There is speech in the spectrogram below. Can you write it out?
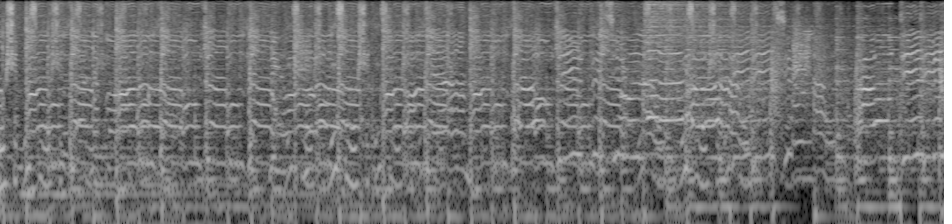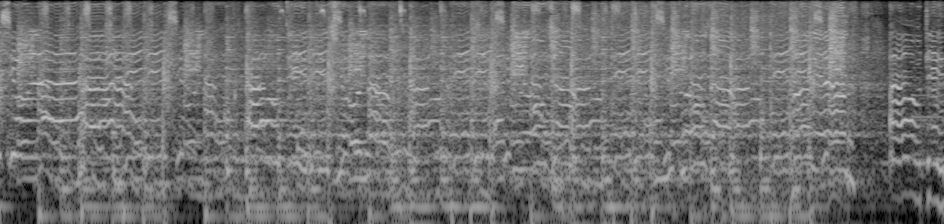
motion, this motion, this motion. This motion, this motion, this motion. This motion, this motion. How did your love? How did?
